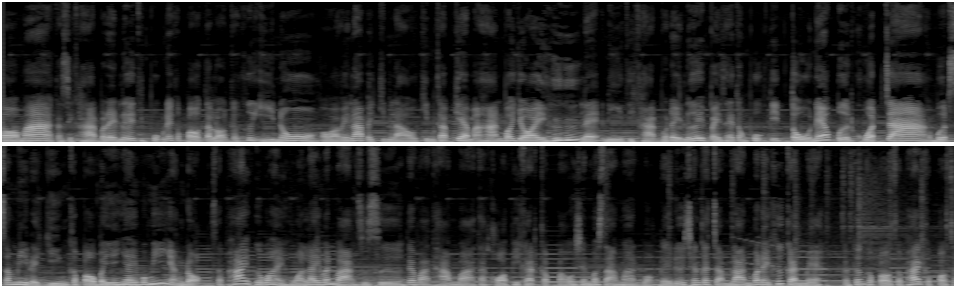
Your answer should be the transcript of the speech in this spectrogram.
ต่อมาก็สิขาดบ่ได้เลยที่พกในกระเป๋าตลอดก็คืออีโน่เพราะว่าเวลาไปกินเหล้ากินกับแก้มอาหารบ่ย่อย และนี่ที่ขาดบ่ได้เลยไปใช้ต้องพกติดโตแนวเปิดขวดจ้าเบิดซ้ำนี่แหละหญิงกระเป๋าใบใหญ่ๆบ่มีหยังดอกสะพายเพื่อว่าให้หัวไหล่มันว่างซื่อๆแต่ว่าถามว่าถ้าขอพิกัดกระเป๋าฉันบ่สามารถบอกได้เด้อฉันก็จำร้านบ่ได้คือกันแหมกระเทิงกระเป๋าสะพายกระเป๋าส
